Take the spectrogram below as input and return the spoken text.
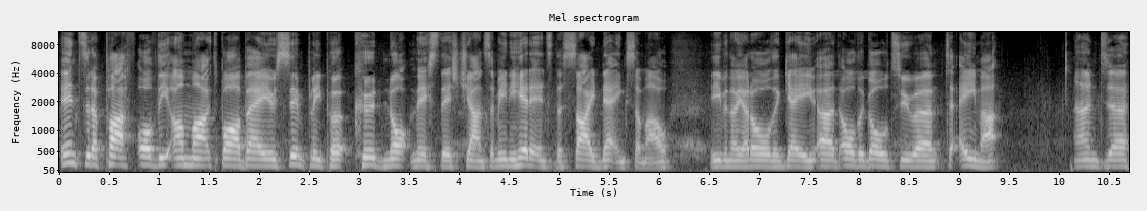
into the path of the unmarked Barbet, who simply put could not miss this chance. I mean, he hit it into the side netting somehow, even though he had all the game, uh, all the goal to um, to aim at. And uh,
